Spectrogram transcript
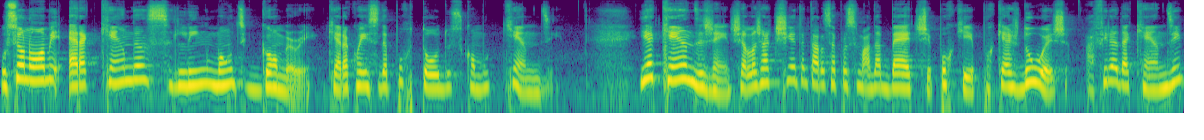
O seu nome era Candace Lynn Montgomery, que era conhecida por todos como Candy. E a Candy, gente, ela já tinha tentado se aproximar da Beth. Por quê? Porque as duas, a filha da Candy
